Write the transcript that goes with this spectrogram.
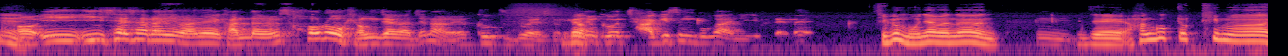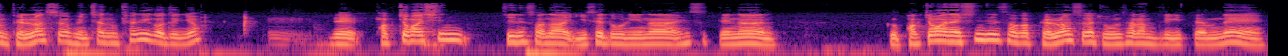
예. 어, 이, 이 세 사람이 만약에 간다 그러면 서로 경쟁하진 않아요. 그 구도에서. 그러니까- 왜냐면 그건 자기 승부가 아니기 때문에. 지금 뭐냐면은 음, 이제 한국 쪽 팀은 밸런스가 괜찮은 편이거든요. 음. 네, 박정환 신진서나 이세돌이나 했을 때는 그 박정환이나 신진서가 밸런스가 좋은 사람들이기 때문에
